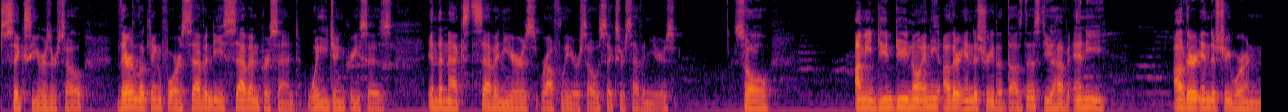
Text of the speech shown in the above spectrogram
6 years or so. They're looking for 77% wage increases in the next seven years, roughly or so, six or seven years. So, I mean, do you do you know any other industry that does this? Do you have any other industry where an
